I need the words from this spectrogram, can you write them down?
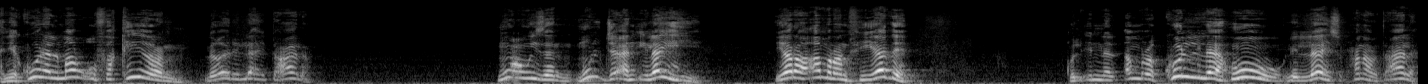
أن يكون المرء فقيرا لغير الله تعالى. معوزا ملجا إليه. يرى امرا في يده. قل إن الأمر كله لله سبحانه وتعالى.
